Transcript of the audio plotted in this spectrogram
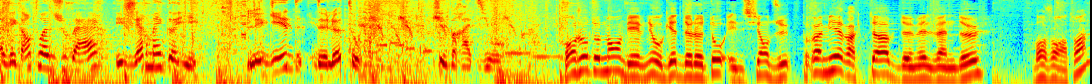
Avec Antoine Joubert et Germain Goyer. Le guide de l'auto. Cube Radio. Bonjour tout le monde, bienvenue au Guide de l'Auto, édition du 1er octobre 2022. Bonjour Antoine.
